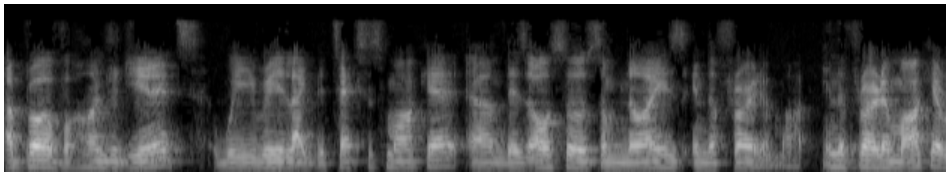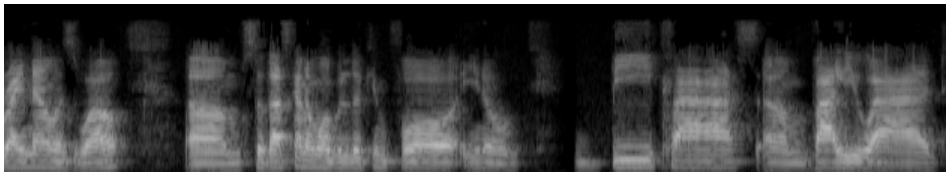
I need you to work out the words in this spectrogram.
above 100 units, we really like the Texas market. Um, there's also some noise in the Florida mar- in the Florida market right now as well. Um, so that's kind of what we're looking for. You know, B class um, value add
